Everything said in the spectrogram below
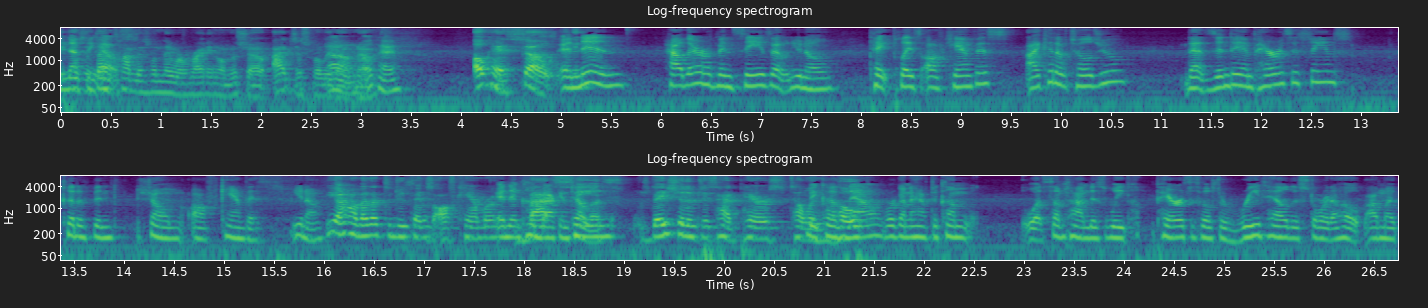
because nothing at that else. time is when they were writing on the show. I just really Oh, don't know. okay. Okay, so And then how there have been scenes that you know take place off canvas. I could have told you that Zende and Paris' scenes could have been shown off canvas. You know, Yeah, how they like to do things off camera. And then come back and tell us. They should have just had Paris telling because Hope. now we're gonna have to come what sometime this week Paris is supposed to retell this story to Hope. I'm like,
